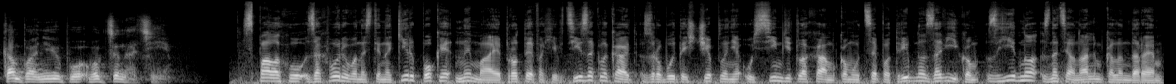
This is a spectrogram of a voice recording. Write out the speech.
кампанію по вакцинації. Спалаху захворюваності на кір поки немає, проте фахівці закликають зробити щеплення усім дітлахам, кому це потрібно за віком, згідно з національним календарем.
